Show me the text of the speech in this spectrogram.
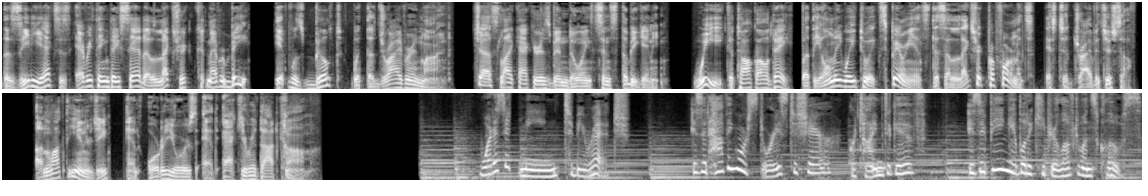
the ZDX is everything they said electric could never be. It was built with the driver in mind, just like Acura's been doing since the beginning. We could talk all day, but the only way to experience this electric performance is to drive it yourself. Unlock the energy and order yours at Acura.com. What does it mean to be rich? Is it having more stories to share or time to give? Is it being able to keep your loved ones close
